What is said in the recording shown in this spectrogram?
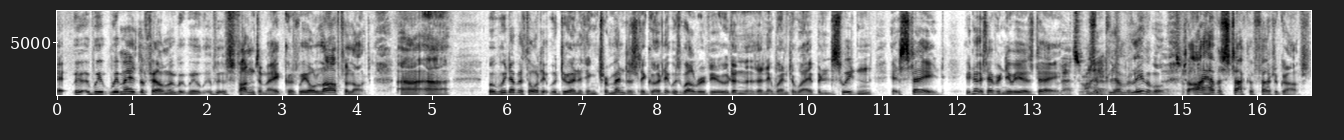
It, we, we we made the film, and we, we, it was fun to make because we all laughed a lot. Uh, uh, but we never thought it would do anything tremendously good. It was well reviewed, and then it went away. But in Sweden, it stayed. You know, it's every New Year's Day. That's It's right. simply unbelievable. That's right. So I have a stack of photographs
